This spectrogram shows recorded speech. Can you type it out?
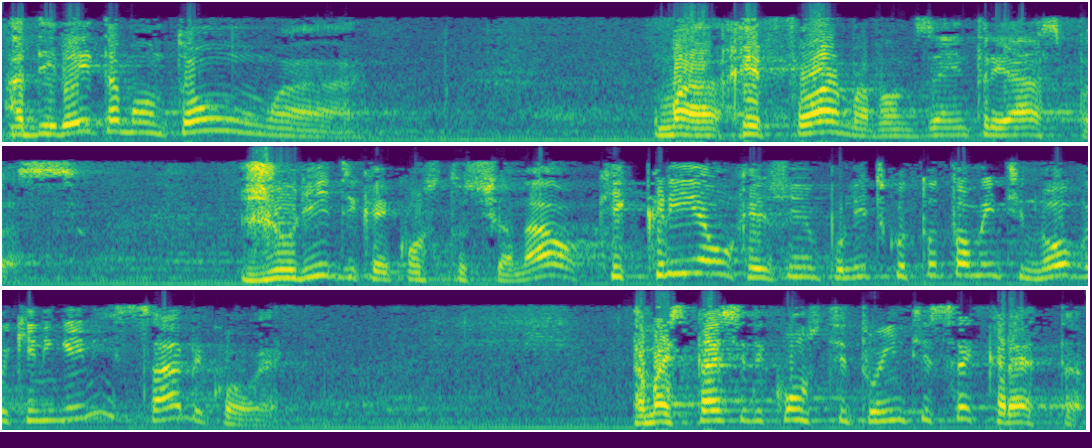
a direita montou uma, uma reforma, vamos dizer, entre aspas, jurídica e constitucional que cria um regime político totalmente novo e que ninguém nem sabe qual é. É uma espécie de constituinte secreta.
